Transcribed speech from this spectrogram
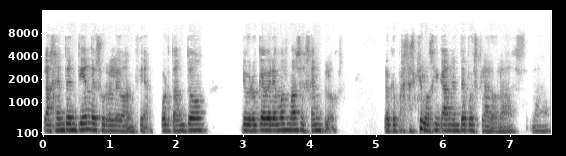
la gente entiende su relevancia. Por tanto, yo creo que veremos más ejemplos. Lo que pasa es que lógicamente, pues claro, las, las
